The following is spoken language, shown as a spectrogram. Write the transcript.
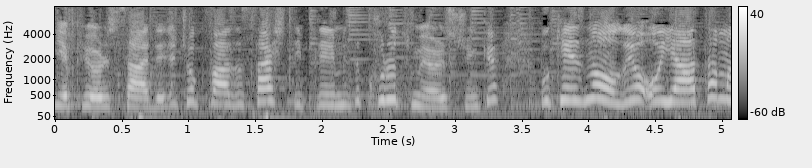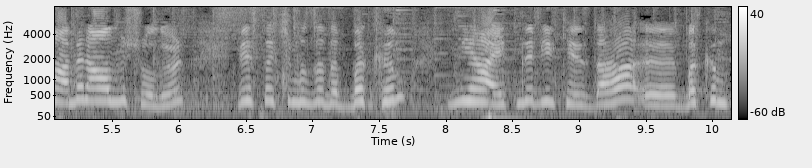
yapıyoruz sadece. Çok fazla saç diplerimizi kurutmuyoruz çünkü. Bu kez ne oluyor? O yağı tamamen almış oluyoruz ve saçımıza da bakım nihayetinde bir kez daha e, bakım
